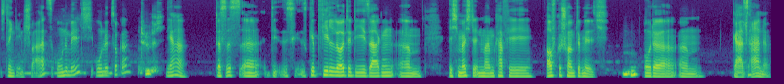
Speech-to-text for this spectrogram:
Ich trinke ihn schwarz, ohne Milch, ohne Zucker. Natürlich. Ja, das ist, äh, die, es, es gibt viele Leute, die sagen, ähm, ich möchte in meinem Kaffee aufgeschäumte Milch Mhm. oder ähm, gar Sahne.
